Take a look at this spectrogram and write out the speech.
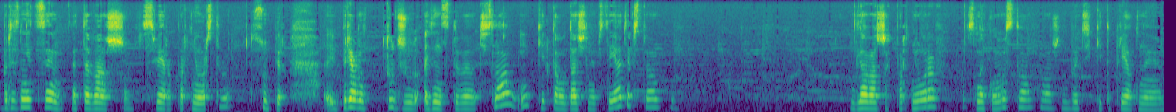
Близнецы – это ваша сфера партнерства. Супер. И прямо тут же 11 числа и какие-то удачные обстоятельства для ваших партнеров, знакомства, может быть, какие-то приятные,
